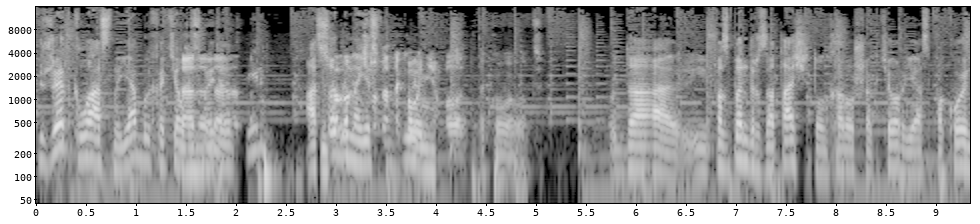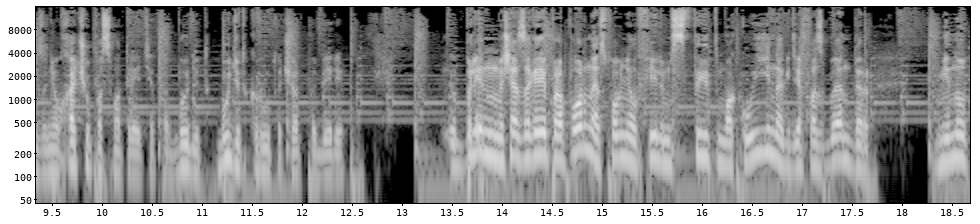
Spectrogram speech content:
Сюжет классный, я бы хотел Да, да, посмотреть да, этот фильм. Особенно Давно если... такого не было. Такого вот. Да, и Фасбендер затащит, он хороший актер, я спокоен за него, хочу посмотреть это, будет, будет круто, черт побери. Блин, мы сейчас заговорили про порно, я вспомнил фильм «Стыд Макуина», где Фасбендер минут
